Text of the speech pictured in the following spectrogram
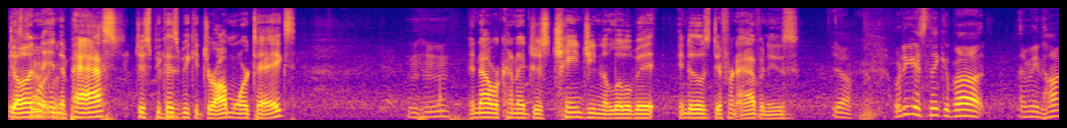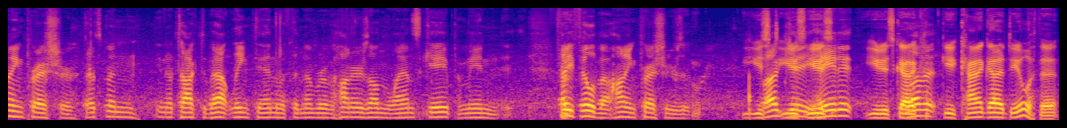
done in the past just because we could draw more tags, Mm-hmm. and now we're kind of just changing a little bit into those different avenues. Yeah. What do you guys think about? I mean, hunting pressure. That's been you know talked about linked in with the number of hunters on the landscape. I mean, how do you feel about hunting pressure? Is it You just, you just, it, you you just, hate it, you just gotta, you kind of gotta deal with it.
